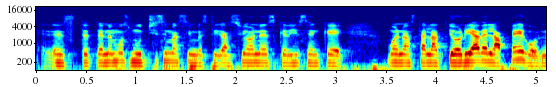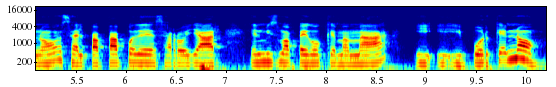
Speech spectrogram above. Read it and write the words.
Este, tenemos muchísimas investigaciones que dicen que, bueno, hasta la teoría del apego, ¿no? O sea, el papá puede desarrollar el mismo apego que mamá y, y, y ¿por qué no?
